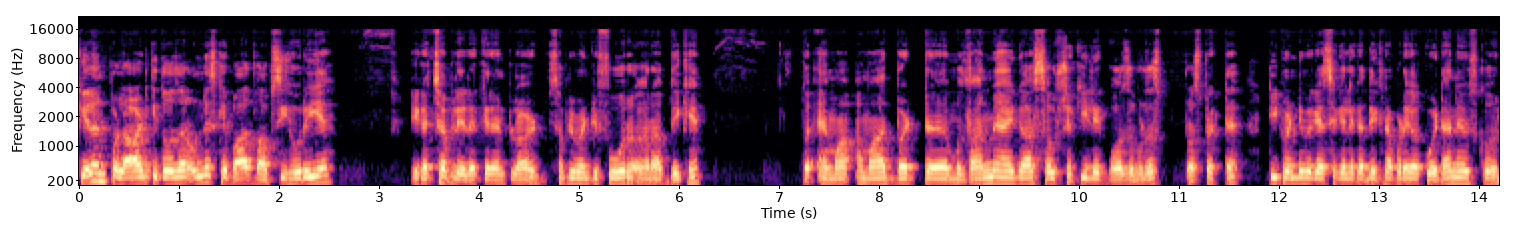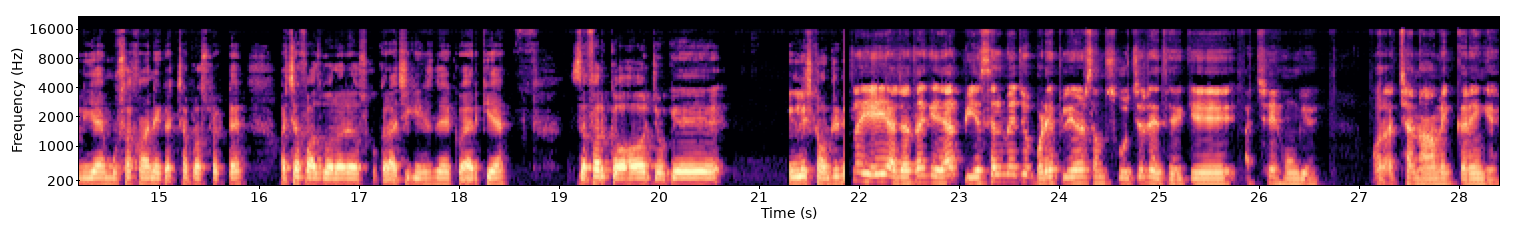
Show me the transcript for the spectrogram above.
केलन पोलार्ड की 2019 के बाद वापसी हो रही है एक अच्छा प्लेयर है केलन पोलार्ड सप्लीमेंट्री फोर अगर आप देखें तो अमाद बट मुल्तान में आएगा। सऊद शकील एक बहुत ज़बरदस्त प्रोस्पेक्ट है। टी ट्वेंटी में कैसे खेलेगा देखना पड़ेगा। कोयटा ने उसको लिया है। मूसा खान एक अच्छा प्रोस्पेक्ट है। अच्छा फास्ट बॉलर है। उसको कराची किंग्स ने एक्वायर किया है। जफ़र कौहर जो कि इंग्लिश काउंटी मतलब यही आ जाता है कि यार पीएसएल में जो बड़े प्लेयर्स हम सोच रहे थे कि अच्छे होंगे और अच्छा नाम एक करेंगे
